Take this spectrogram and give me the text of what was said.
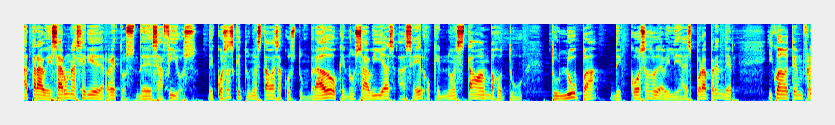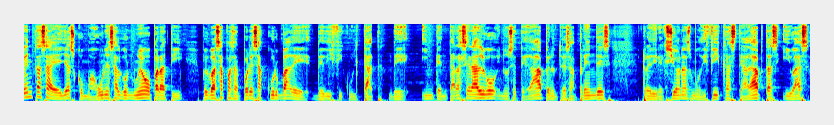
atravesar una serie de retos, de desafíos, de cosas que tú no estabas acostumbrado o que no sabías hacer o que no estaban bajo tu, tu lupa de cosas o de habilidades por aprender. Y cuando te enfrentas a ellas, como aún es algo nuevo para ti, pues vas a pasar por esa curva de, de dificultad, de intentar hacer algo y no se te da, pero entonces aprendes, redireccionas, modificas, te adaptas y vas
